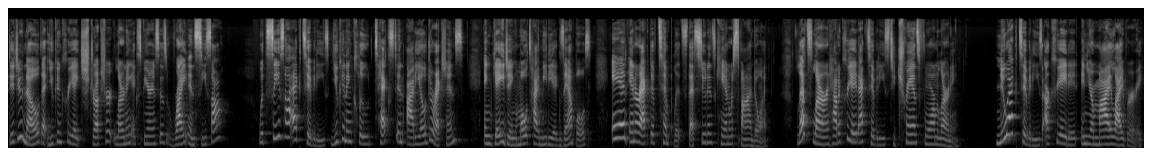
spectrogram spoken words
Did you know that you can create structured learning experiences right in Seesaw? With Seesaw activities, you can include text and audio directions, engaging multimedia examples, and interactive templates that students can respond on. Let's learn how to create activities to transform learning. New activities are created in your My Library.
